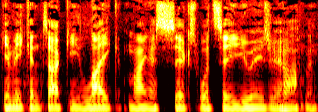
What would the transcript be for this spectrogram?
Give me Kentucky like minus six. What say you, AJ Hoffman?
